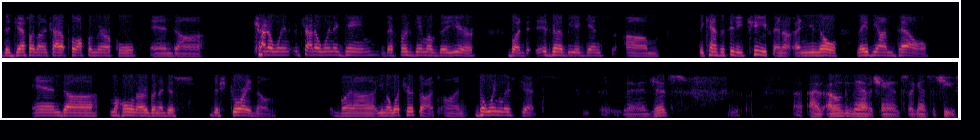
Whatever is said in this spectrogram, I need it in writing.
the Jets are going to try to pull off a miracle and uh try to win try to win a game, their first game of the year, but it's going to be against um the Kansas City Chiefs, and uh, and you know Le'Veon Bell and uh Mahomes are going to just destroy them. But uh you know what's your thoughts on the winless Jets? Man, Jets. I I don't think they have a chance against the Chiefs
